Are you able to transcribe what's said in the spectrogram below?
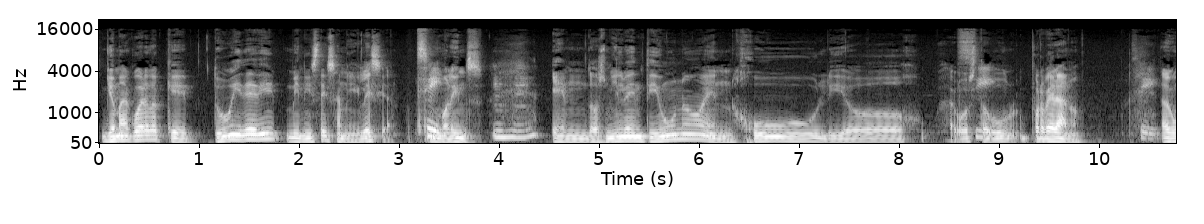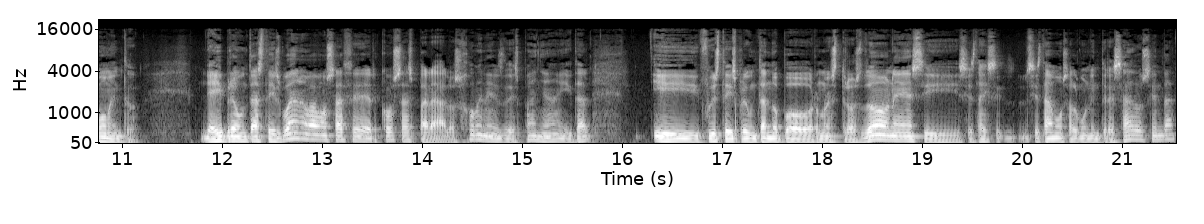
Yo me acuerdo que tú y Debbie vinisteis a mi iglesia, Sí. en Molins, en 2021, en julio, agosto, Sí. por verano, Sí. algún momento. De ahí preguntasteis, bueno, vamos a hacer cosas para los jóvenes de España y tal. Y fuisteis preguntando por nuestros dones y si, estáis, si estábamos alguno interesados en tal.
